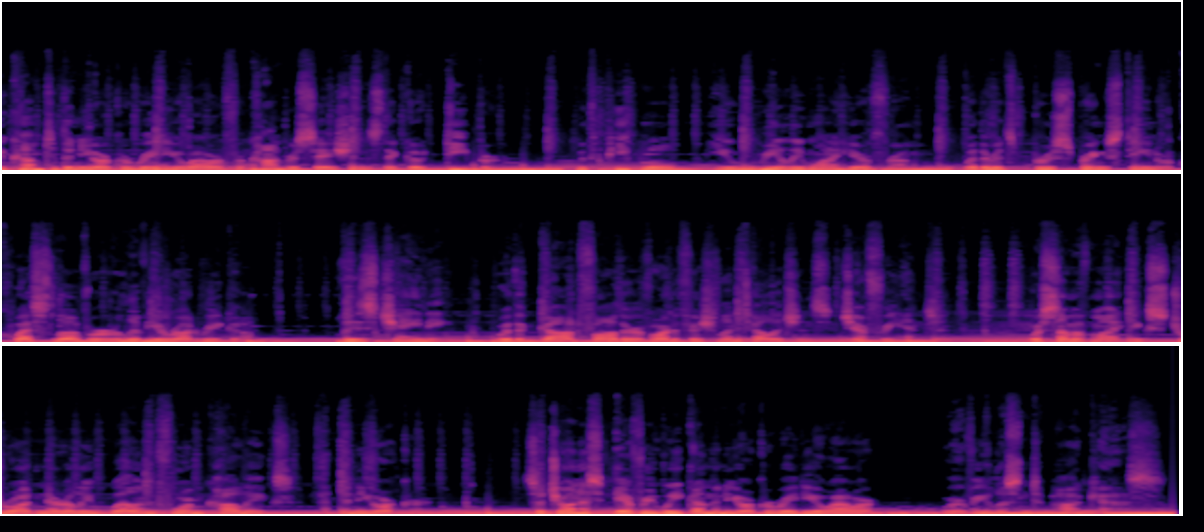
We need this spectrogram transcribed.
You come to the New Yorker Radio Hour for conversations that go deeper with people you really want to hear from, whether it's Bruce Springsteen or Questlove or Olivia Rodrigo, Liz Cheney, or the godfather of artificial intelligence, Geoffrey Hinton, or some of my extraordinarily well informed colleagues at The New Yorker. So join us every week on the New Yorker Radio Hour, wherever you listen to podcasts.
